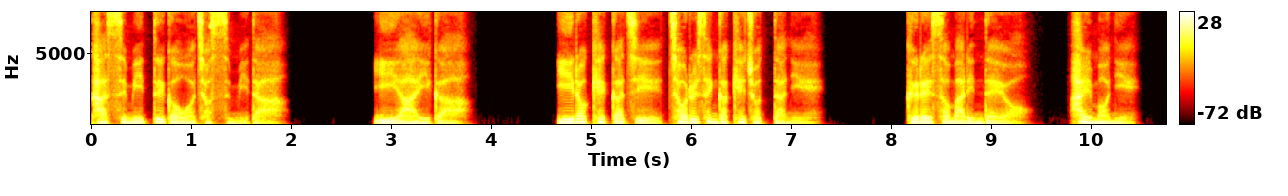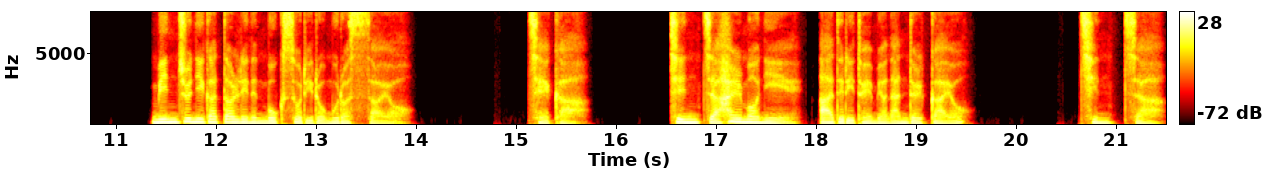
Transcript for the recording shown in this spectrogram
가슴이 뜨거워졌습니다. 이 아이가 이렇게까지 저를 생각해 줬다니. 그래서 말인데요. 할머니. 민준이가 떨리는 목소리로 물었어요. 제가 진짜 할머니 아들이 되면 안 될까요? 진짜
